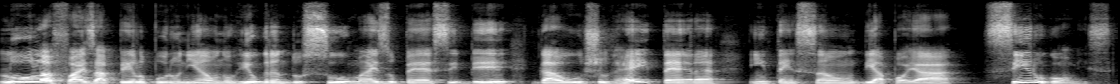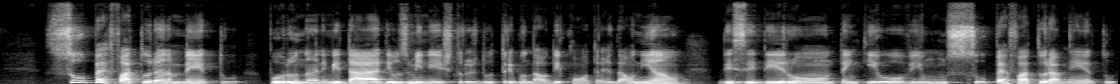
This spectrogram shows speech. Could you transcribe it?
Lula faz apelo por união no Rio Grande do Sul, mas o PSB gaúcho reitera intenção de apoiar Ciro Gomes. Superfaturamento. Por unanimidade, os ministros do Tribunal de Contas da União decidiram ontem que houve um superfaturamento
